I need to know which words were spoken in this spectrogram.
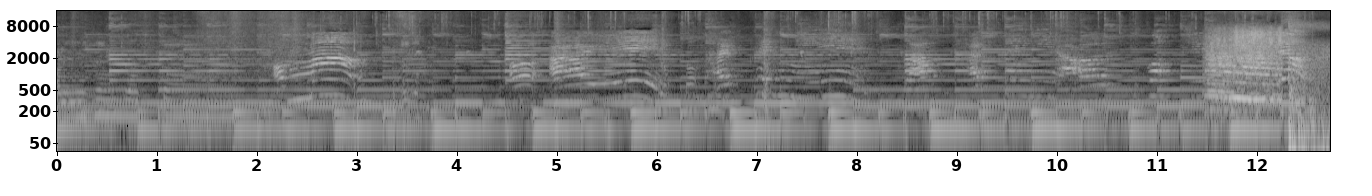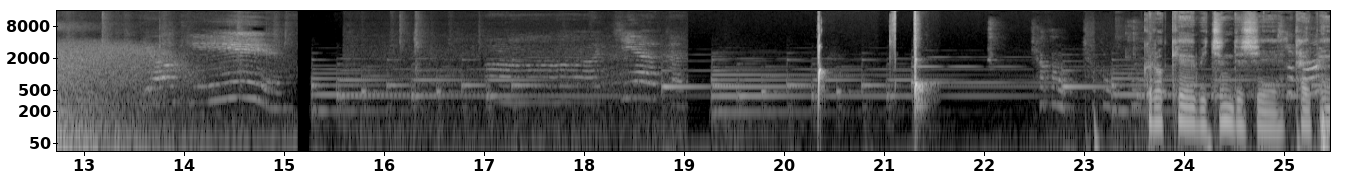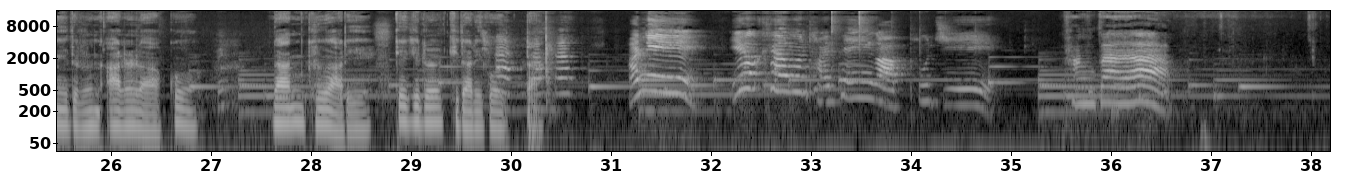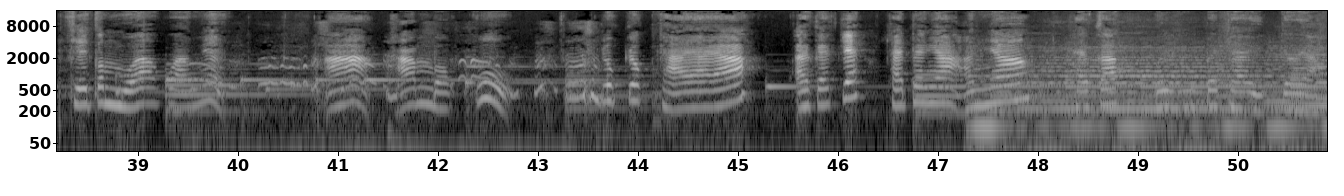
별이 생겼어. 엄마. 그렇게 미친 듯이 달팽이들은 알을 낳았고 난 그 알이 깨기를 기다리고 있다. 아니 이렇게 하면 달팽이가 아프지. 상자야, 지금 뭐하고 하니? 아, 밥 먹고 쭉쭉 자야야. 알겠지? 달팽이야, 안녕. 잘가 우리 집에 잘 있어야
